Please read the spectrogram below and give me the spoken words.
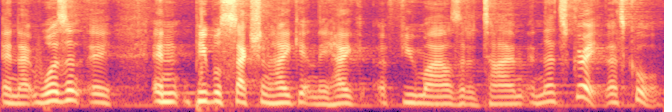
and it wasn't a and people section hike it and they hike a few miles at a time and that's great that's cool.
